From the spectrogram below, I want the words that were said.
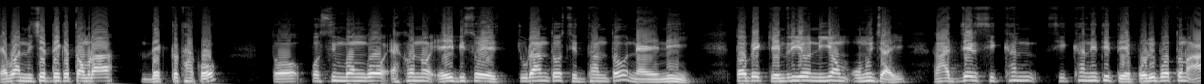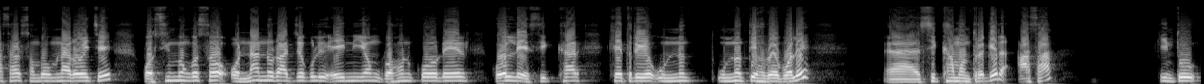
এবার নিচের দিকে তোমরা দেখতে থাকো। তো পশ্চিমবঙ্গ এখনও এই বিষয়ে চূড়ান্ত সিদ্ধান্ত নেয়নি। তবে কেন্দ্রীয় নিয়ম অনুযায়ী রাজ্যের শিক্ষা শিক্ষানীতিতে পরিবর্তন আসার সম্ভাবনা রয়েছে। পশ্চিমবঙ্গ সহ অন্যান্য রাজ্যগুলি এই নিয়ম গ্রহণ করে করলে শিক্ষার ক্ষেত্রে উন্ন- উন্নতি হবে বলে আহ, শিক্ষা মন্ত্রকের আশা। কিন্তু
